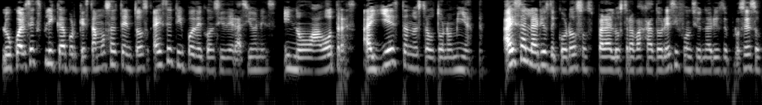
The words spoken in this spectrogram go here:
lo cual se explica porque estamos atentos a este tipo de consideraciones y no a otras. Allí está nuestra autonomía. Hay salarios decorosos para los trabajadores y funcionarios de proceso,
